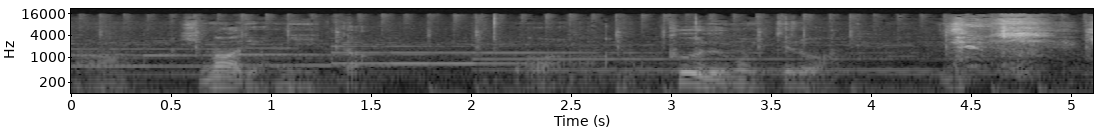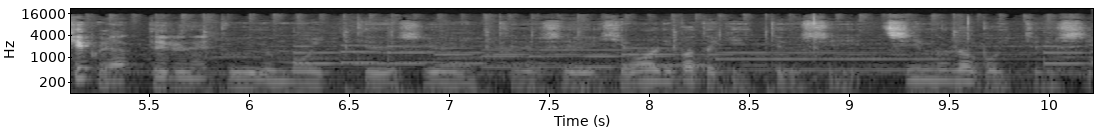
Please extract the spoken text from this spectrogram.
なひまわりを見に行った。プールも行ってるわ。結構やってるね。プールも行ってるし海行ってるしひまわり畑行ってるしチームラボ行ってるし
